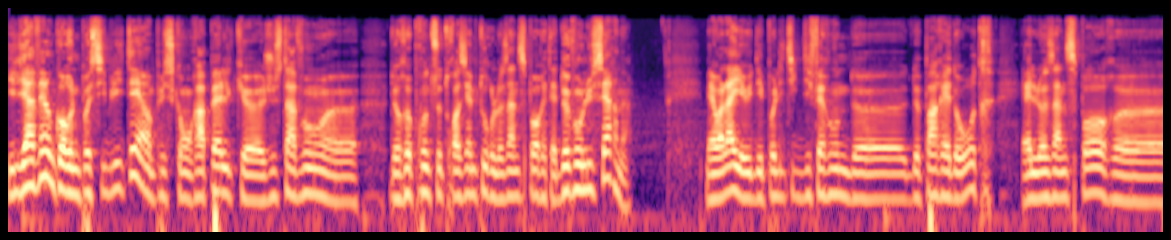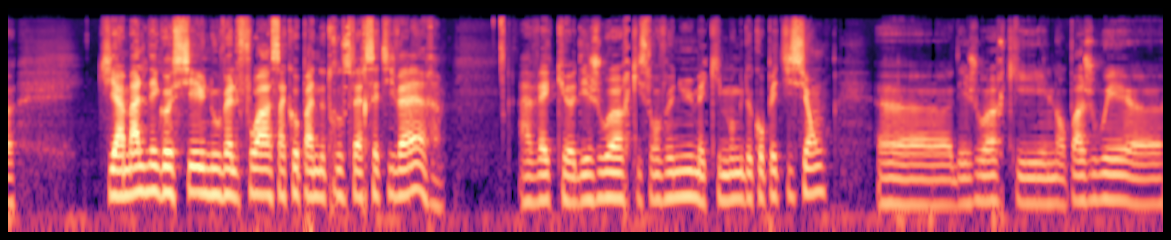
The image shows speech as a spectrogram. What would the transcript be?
Il y avait encore une possibilité, hein, puisqu'on rappelle que juste avant euh, de reprendre ce troisième tour, Lausanne Sport était devant Lucerne. Mais voilà, il y a eu des politiques différentes de, part et d'autre. Et Lausanne Sport, euh, qui a mal négocié une nouvelle fois sa campagne de transfert cet hiver, avec euh, des joueurs qui sont venus mais qui manquent de compétition. Euh, des joueurs qui n'ont pas joué euh,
